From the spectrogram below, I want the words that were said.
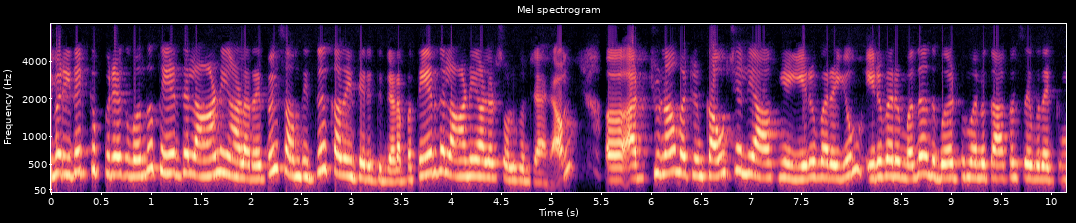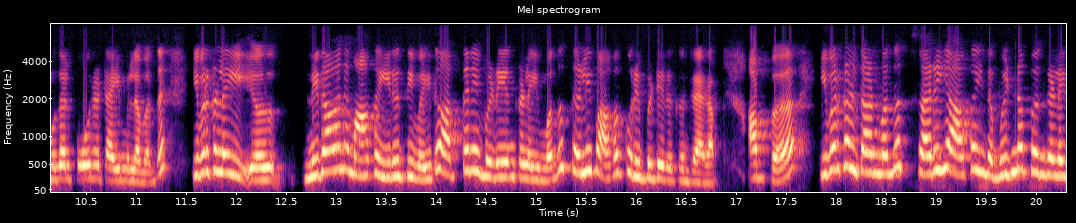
இவர் இதற்கு பிறகு வந்து தேர்தல் ஆணையாளரை போய் சந்தித்து கதைத்திருக்கின்றார் அப்ப தேர்தல் ஆணையாளர் சொல்கின்றாராம் அர்ஜுனா மற்றும் கௌசல்யா ஆகிய இருவரையும் இருவரும் வந்து அந்த வேட்பு மனு தாக்கல் செய்வதற்கு முதல் போன டைம்ல வந்து இவர்களை நிதானமாக இருத்தி வைத்து அத்தனை விடயங்களையும் வந்து தெளிவாக குறிப்பிட்டிருக்கின்றாராம். அப்ப இவர்கள் தான் வந்து சரியாக இந்த விண்ணப்பங்களை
